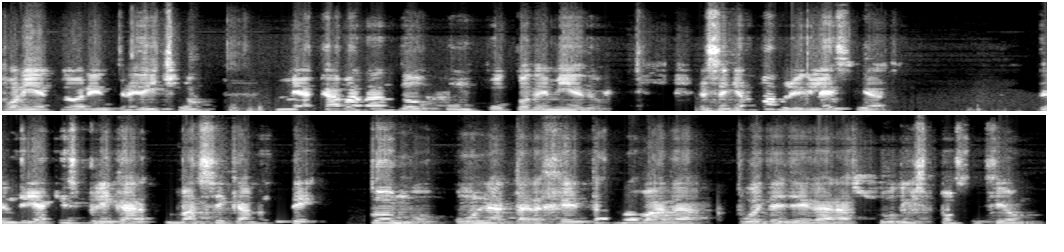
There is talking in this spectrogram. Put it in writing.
poniendo en entredicho, me acaba dando un poco de miedo. El señor Pablo Iglesias tendría que explicar básicamente cómo una tarjeta robada puede llegar a su disposición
